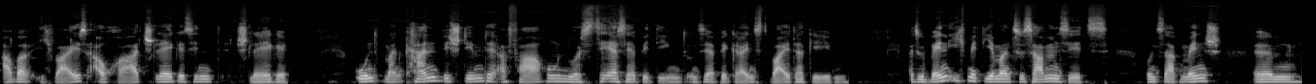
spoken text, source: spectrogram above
aber ich weiß, auch Ratschläge sind Schläge. Und man kann bestimmte Erfahrungen nur sehr, sehr bedingt und sehr begrenzt weitergeben. Also wenn ich mit jemand zusammensitze und sage, Mensch, ähm,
